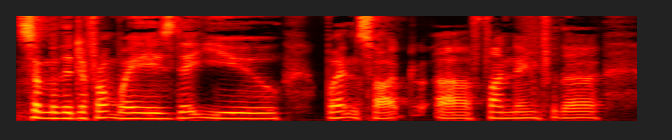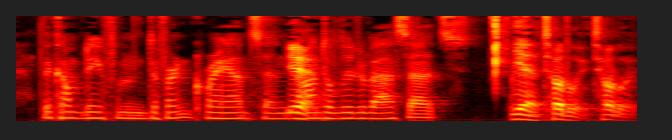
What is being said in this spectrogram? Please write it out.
some of the different ways that you went and sought uh, funding for the the company from different grants and Yeah. non-dilutive assets? yeah, totally, totally.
